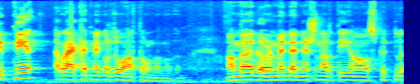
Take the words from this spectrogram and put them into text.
കിഡ്നി റാക്കറ്റിനെ കുറിച്ച് വാർത്ത കൊണ്ടുവന്നത്. അന്ന് ഗവൺമെന്റ് അന്വേഷണം നടത്തി ആ ഹോസ്പിറ്റൽ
